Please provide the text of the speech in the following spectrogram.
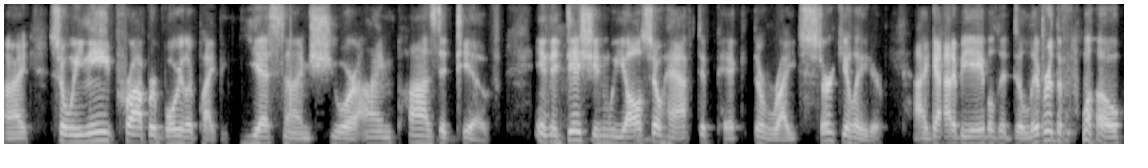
All right. So we need proper boiler piping. Yes, I'm sure. I'm positive. In addition, we also have to pick the right circulator. I got to be able to deliver the flow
